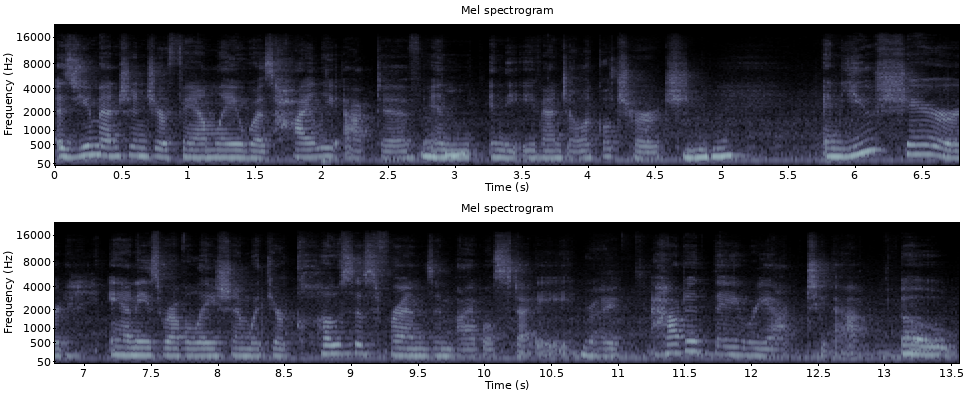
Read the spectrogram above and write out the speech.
as you mentioned, your family was highly active mm-hmm. in, in the evangelical church. Mm-hmm. And you shared Annie's revelation with your closest friends in Bible study. Right. How did they react to that? Oh,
